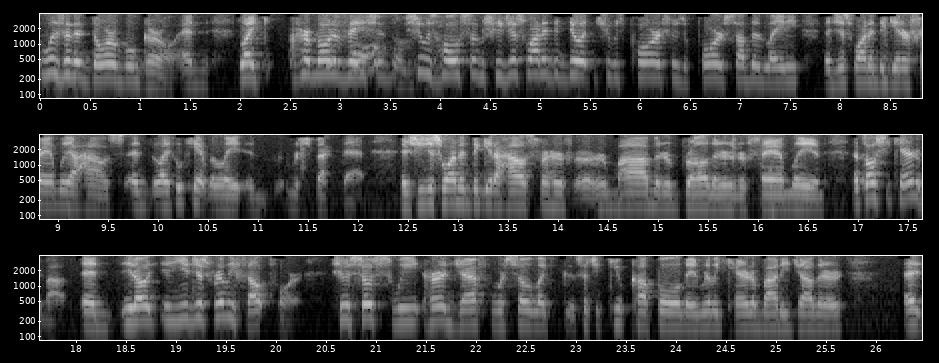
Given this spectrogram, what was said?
was an adorable girl, and like her motivation, wholesome. she was wholesome. She just wanted to do it. She was poor. She was a poor Southern lady that just wanted to get her family a house, and like who can't relate and respect that? And she just wanted to get a house for her, for her mom and her brother and her family, and that's all she cared about. And you know, you just really felt for her. She was so sweet. Her and Jeff were so like such a cute couple. They really cared about each other. And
